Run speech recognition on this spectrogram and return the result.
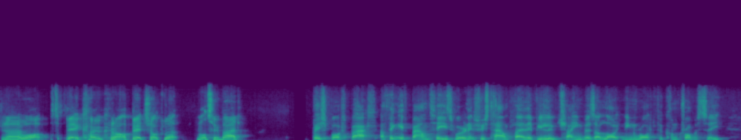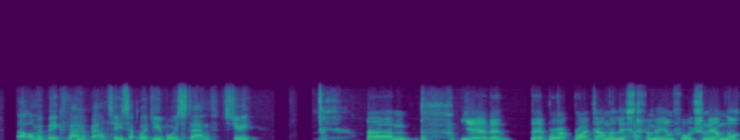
you know what? It's a bit of coconut, a bit of chocolate. Not too bad. Bish bosh bash. I think if bounties were an Ipswich Town player, they'd be Luke Chambers, a lightning rod for controversy. Uh, I'm a big fan of bounties. Where do you boys stand, Stewie? Um, yeah, they're, they're right, right down the list for me, unfortunately. I'm not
